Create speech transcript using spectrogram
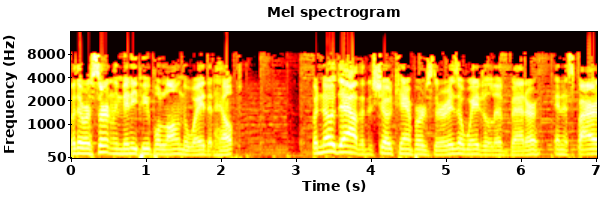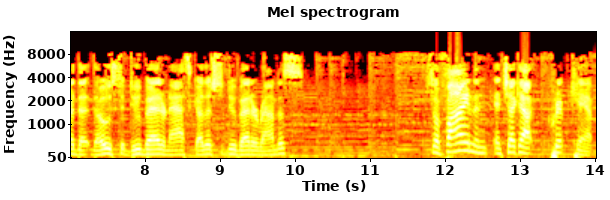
but there were certainly many people along the way that helped. But no doubt that it showed campers there is a way to live better and inspired that those to do better and ask others to do better around us. So find and, and check out Crip Camp,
